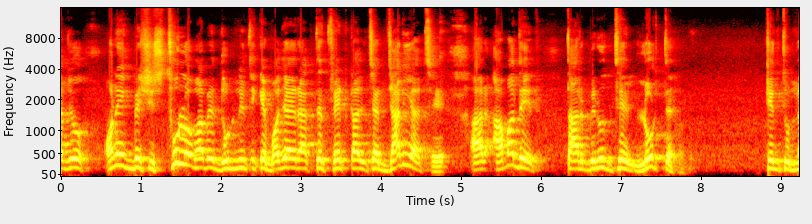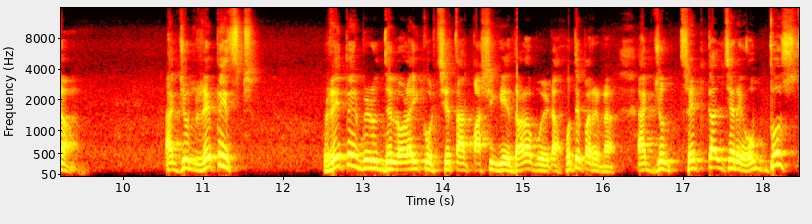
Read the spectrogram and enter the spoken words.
আজও অনেক বেশি স্থূলভাবে দুর্নীতিকে বজায় রাখতে থ্রেড কালচার জারি আছে আর আমাদের তার বিরুদ্ধে লড়তে হবে। কিন্তু না, একজন রেপিস্ট রেপের বিরুদ্ধে লড়াই করছে, তার পাশে গিয়ে দাঁড়াবো, এটা হতে পারে না। একজন থ্রেড কালচারে অভ্যস্ত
